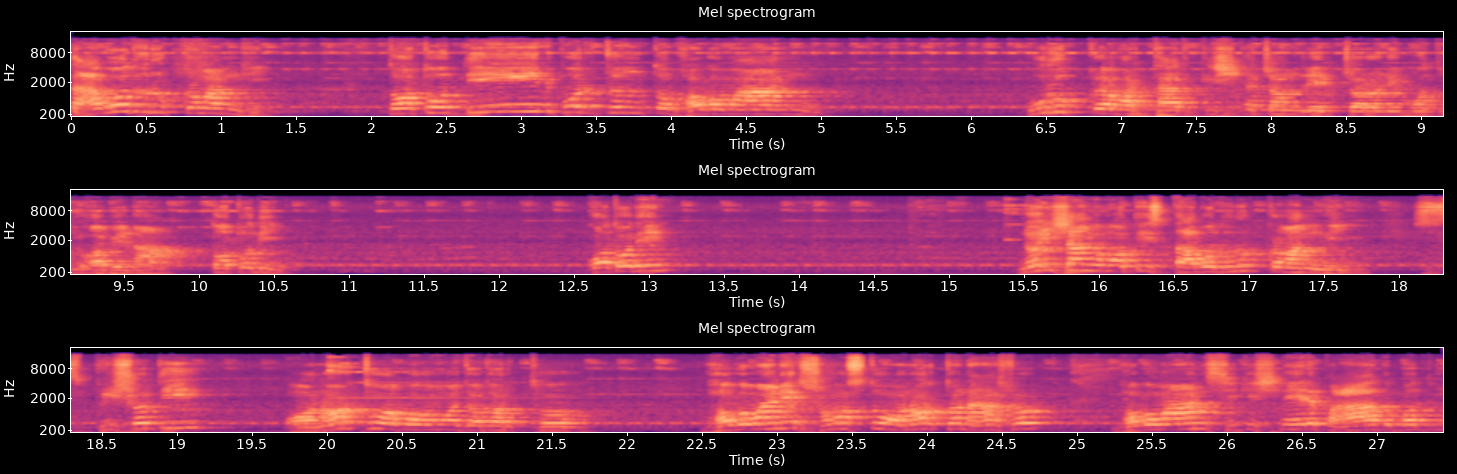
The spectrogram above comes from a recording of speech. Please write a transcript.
তাবৎ উরুক্রমাঙ্গি ততদিন পর্যন্ত ভগবান উরুক্রম অর্থাৎ কৃষ্ণচন্দ্রের চরণে মতি হবে না। ততদিন। কতদিন? নৈসাংমতি স্তাবদুরুক্রমাঙ্গি স্পৃশতি অনর্থ অপগম যদর্থ। ভগবানের সমস্ত অনর্থ নাশ হোক ভগবান শ্রীকৃষ্ণের পাদ পদ্ম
